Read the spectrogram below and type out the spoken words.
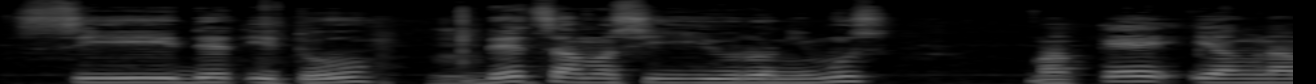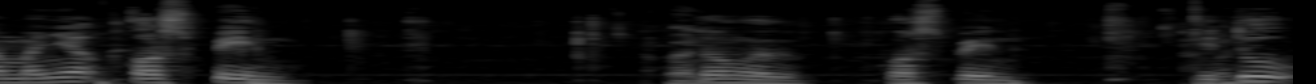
si Dead itu Hmm. Dead sama si Euronymous make yang namanya corpse paint Apaan tau nggak lu corpse paint itu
